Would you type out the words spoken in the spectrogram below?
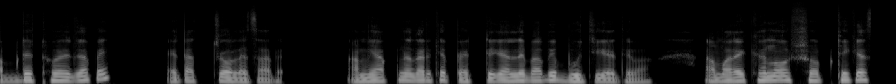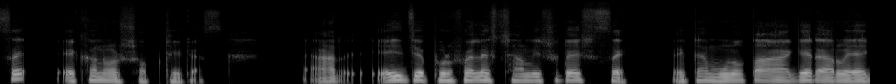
আপডেট হয়ে যাবে, এটা চলে যাবে। আমি আপনাদেরকে প্র্যাকটিক্যালি ভাবে বুঝিয়ে দেওয়া আমার এখানেও সব ঠিক আছে, এখানেও সব ঠিক আছে। আর এই যে প্রোফাইলের স্বামী ইস্যুটা এসেছে, এটা মূলত আগের আরও এক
